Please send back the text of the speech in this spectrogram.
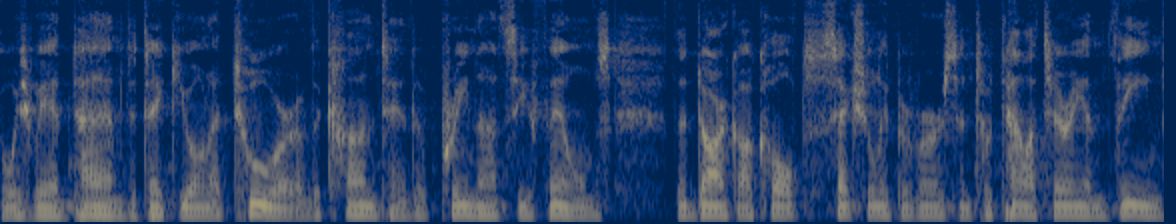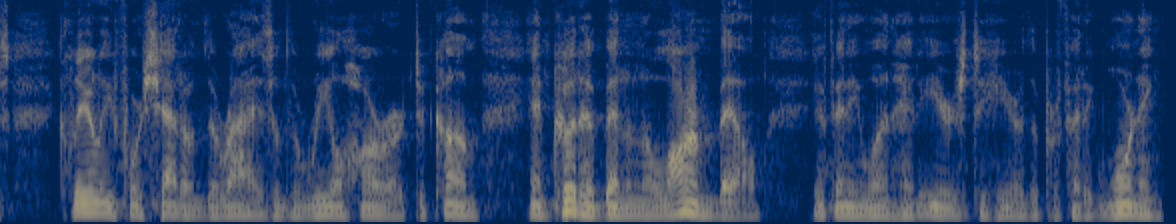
I wish we had time to take you on a tour of the content of pre Nazi films the dark, occult, sexually perverse, and totalitarian themes clearly foreshadowed the rise of the real horror to come and could have been an alarm bell if anyone had ears to hear the prophetic warning,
